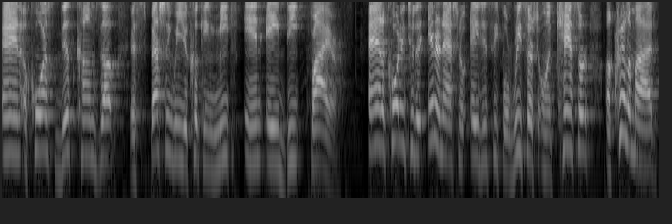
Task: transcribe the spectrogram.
And of course, this comes up especially when you're cooking meats in a deep fryer. And according to the International Agency for Research on Cancer, acrylamide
